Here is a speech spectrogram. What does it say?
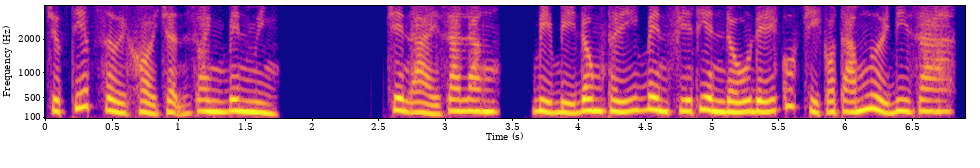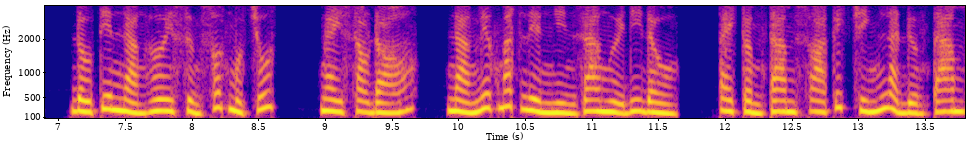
trực tiếp rời khỏi trận doanh bên mình. Trên ải gia lăng, bỉ bỉ đông thấy bên phía thiên đấu đế quốc chỉ có 8 người đi ra, đầu tiên nàng hơi sừng sốt một chút, ngay sau đó, nàng liếc mắt liền nhìn ra người đi đầu, tay cầm tam xoa kích chính là đường tam,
